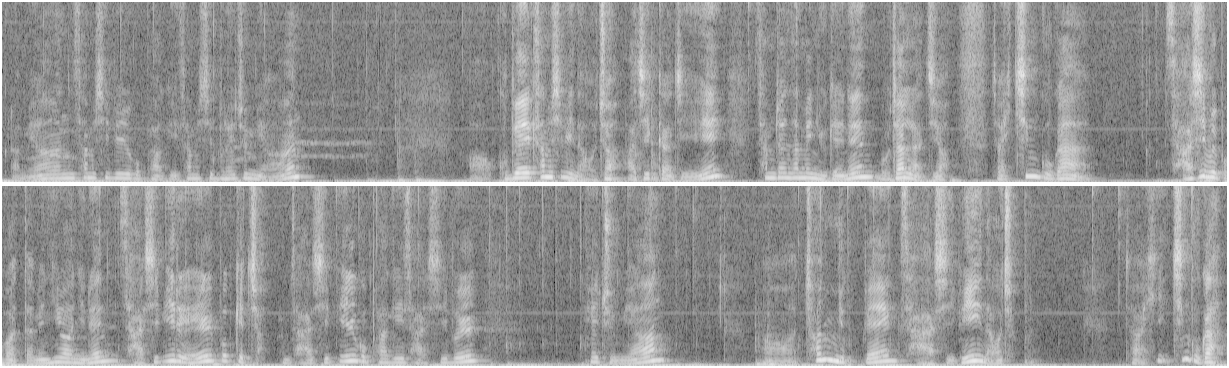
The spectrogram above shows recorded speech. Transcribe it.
그러면 31 곱하기 30을 해주면 어, 930이 나오죠. 아직까지 3306에는 모자라지요. 자, 이 친구가 40을 뽑았다면 희원이는 41을 뽑겠죠. 그럼 41 곱하기 40을 해주면 어, 1640이 나오죠. 자, 희, 친구가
